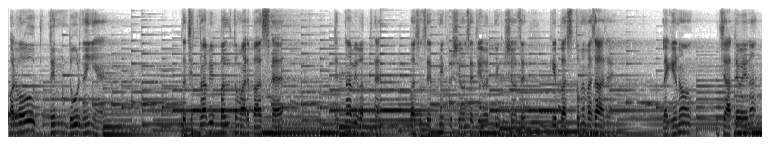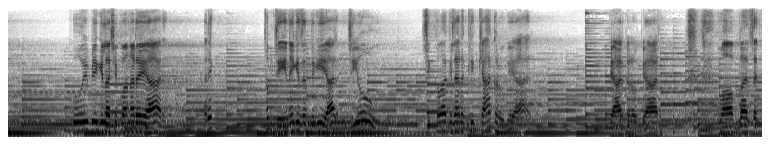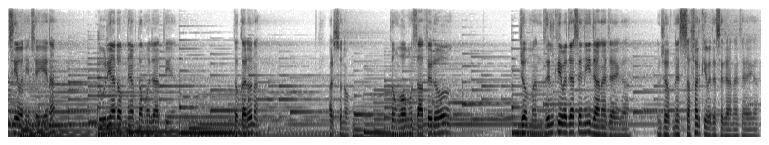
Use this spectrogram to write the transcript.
और वो दिन दूर नहीं है। तो जितना भी पल तुम्हारे पास है, जितना भी वक्त है, बस उसे इतनी खुशियों से जियो, इतनी खुशियों से कि बस तुम्हें मज़ा आ जाए। लाइक यू नो जाते हुए ना, कोई भी गिला शिकवा ना रहे यार। अरे, तुम जीने की ज़िंदगी यार, जियो। शिकवा गिला रख के क्या करोगे यार? प्यार करो, प्यार। मोहब्बत सच्ची होनी चाहिए ना। दूरियाँ तो अपने आप कम हो जाती हैं। तो करो ना। और सुनो, तुम वो मुसाफिर हो जो मंजिल की वजह से नहीं जाना जाएगा, जो अपने सफ़र की वजह से जाना चाहेगा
